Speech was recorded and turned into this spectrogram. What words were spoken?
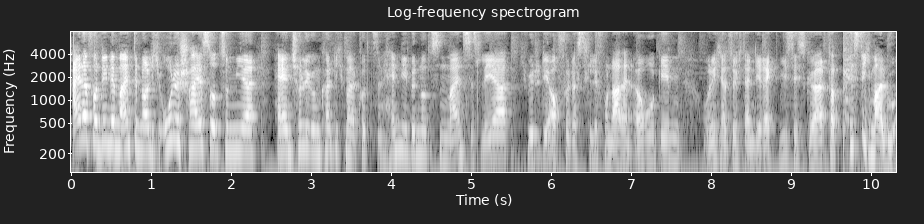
Einer von denen meinte neulich ohne Scheiß so zu mir, hey, Entschuldigung, könnte ich mal kurz dein Handy benutzen? Meins ist leer. Ich würde dir auch für das Telefonat ein Euro geben. Und ich natürlich dann direkt, wie es sich gehört, verpiss dich mal, du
